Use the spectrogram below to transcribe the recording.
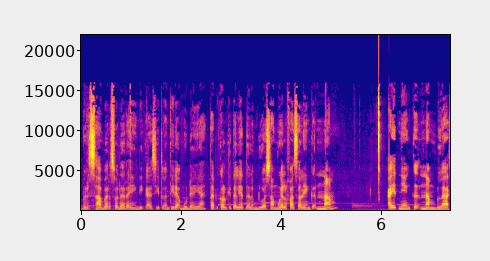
Bersabar saudara yang dikasih Tuhan tidak mudah ya. Tapi kalau kita lihat dalam 2 Samuel pasal yang ke-6 ayatnya yang ke-16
